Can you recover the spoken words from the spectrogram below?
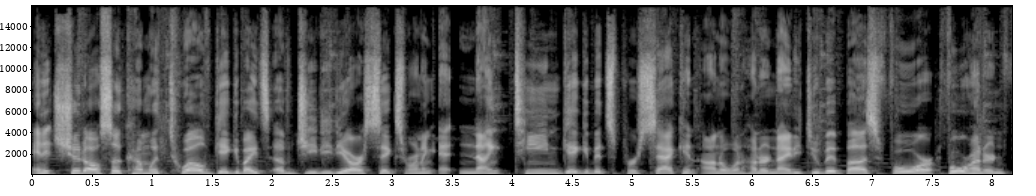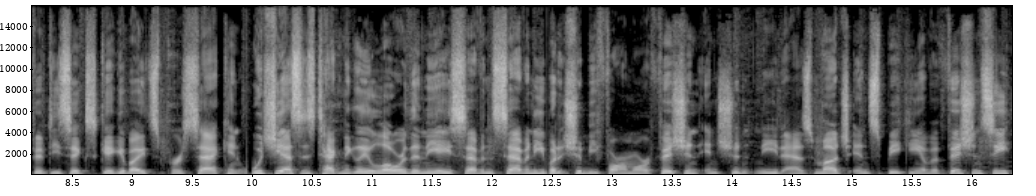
and it should also come with 12 12 gigabytes of GDDR6 running at 19 gigabits per second on a 192-bit bus for 456 gigabytes per second, which yes is technically lower than the A770, but it should be far more efficient and shouldn't need as much. And speaking of efficiency,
